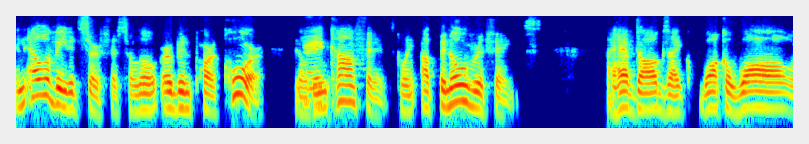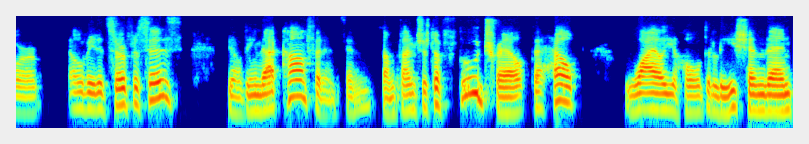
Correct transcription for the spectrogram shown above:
an elevated surface, a little urban parkour, building right. confidence, going up and over things. I have dogs like walk a wall or elevated surfaces, building that confidence, and sometimes just a food trail to help while you hold a leash. And then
